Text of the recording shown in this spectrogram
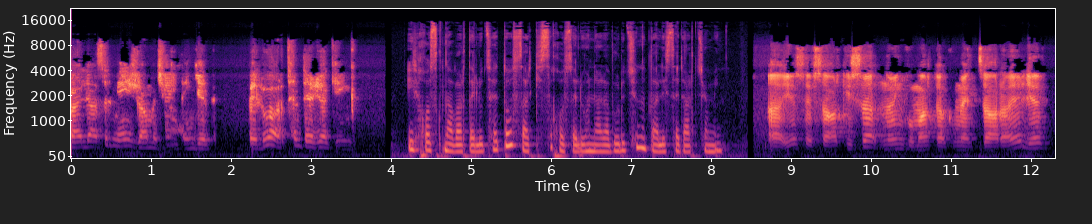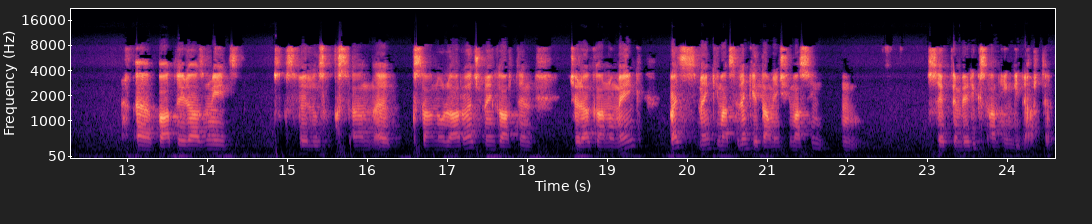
կարելի ասել միայն ժամը չգիտենք երբ բելու արդեն տեղյակ էինք։ Իր խոսքն ավարտելուց հետո Սարգիսը խոսելու հնարավորությունը տալիս էր Արտյոմին։ Ես եւ Սարգիսը նույն գումարտակում ենք ծառայել եւ պատերազմից սկսվելուց 20 20 օր առաջ մենք արդեն ջրականում ենք, բայց մենք իմացել ենք այդ ամենի մասին սեպտեմբերի 25-ին արդեն։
